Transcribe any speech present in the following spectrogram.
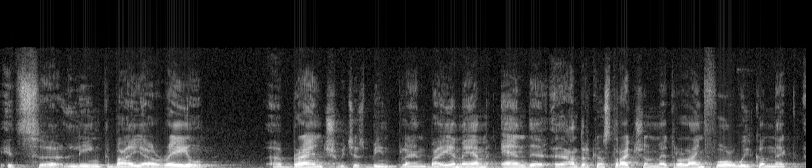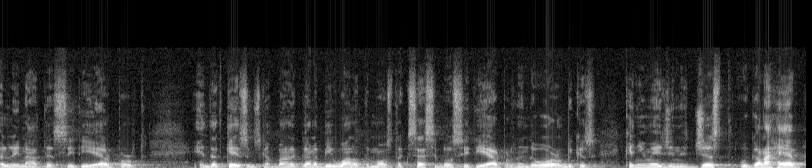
it's uh, linked by a rail branch which has been planned by MM, and uh, under construction Metro Line 4 will connect Linate City Airport. In that case, it's going to be one of the most accessible city airports in the world because can you imagine? It's just we're going to have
